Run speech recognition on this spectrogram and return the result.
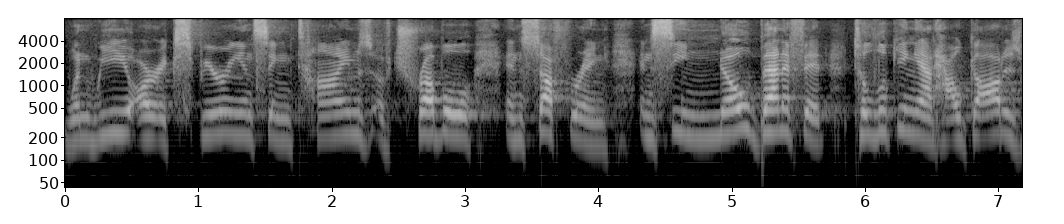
when we are experiencing times of trouble and suffering and see no benefit to looking at how God is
